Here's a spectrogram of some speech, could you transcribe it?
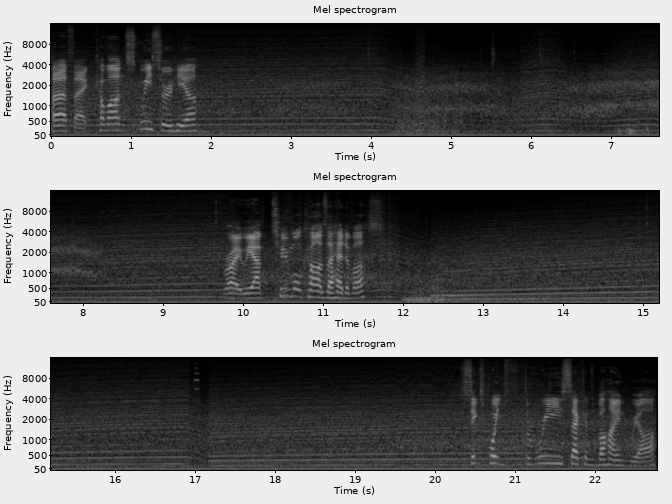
Perfect. Come on, squeeze through here. Right, we have two more cars ahead of us. 6.3 seconds behind we are.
